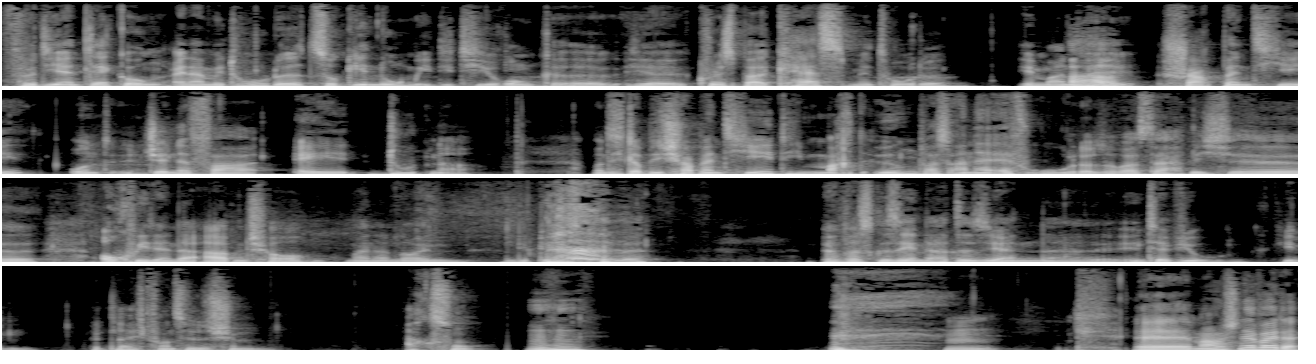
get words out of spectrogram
Für die Entdeckung einer Methode zur Genomeditierung, äh, hier CRISPR-Cas-Methode, Emmanuel Charpentier und Jennifer A. Dudner. Und ich glaube, die Charpentier, die macht irgendwas an der FU oder sowas. Da habe ich äh, auch wieder in der Abendschau meiner neuen Lieblingsquelle irgendwas gesehen. Da hatte sie ein äh, Interview gegeben mit leicht französischem Accent. Mhm. Hm. Äh, machen wir schnell weiter.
